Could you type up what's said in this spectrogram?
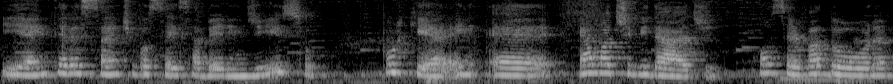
E é interessante vocês saberem disso, porque é, é, é uma atividade conservadora,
